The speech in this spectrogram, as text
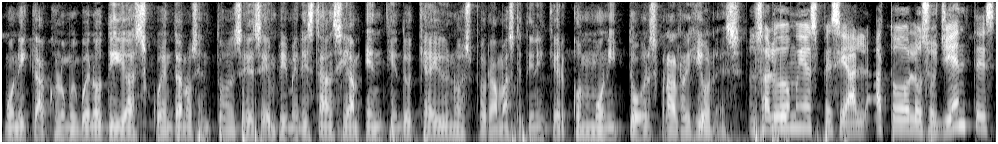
Mónica, con los muy buenos días, cuéntanos entonces, en primera instancia, entiendo que hay unos programas que tienen que ver con monitores para las regiones. Un saludo muy especial a todos los oyentes.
